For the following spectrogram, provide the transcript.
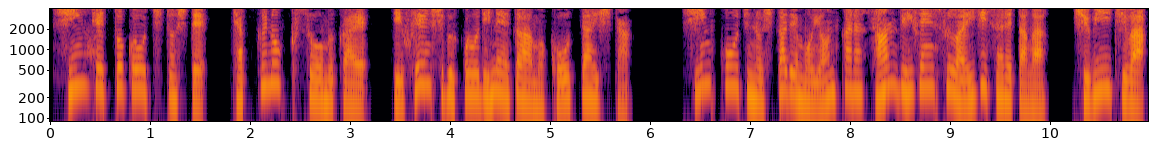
新ヘッドコーチとしてチャック・ノックスを迎え、ディフェンシブコーディネーターも交代した。新コーチの下でも4から3ディフェンスは維持されたが、守備位置は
